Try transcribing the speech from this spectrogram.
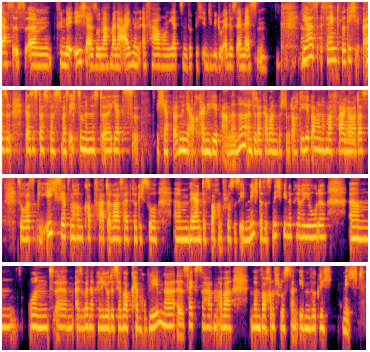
das ist, ähm, finde ich, also nach meiner eigenen Erfahrung jetzt ein wirklich individuelles Ermessen. Ne? Ja, es, es hängt wirklich, also das ist das, was, was ich zumindest äh, jetzt, ich hab, bin ja auch keine Hebamme, ne? Also da kann man bestimmt auch die Hebamme nochmal fragen, ja. aber das, sowas wie ich es jetzt noch im Kopf hatte, war es halt wirklich so, ähm, während des Wochenflusses eben nicht. Das ist nicht wie eine Periode. Ähm, und ähm, also bei einer Periode ist ja überhaupt kein Problem, da äh, Sex zu haben, aber beim Wochenfluss dann eben wirklich nicht.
